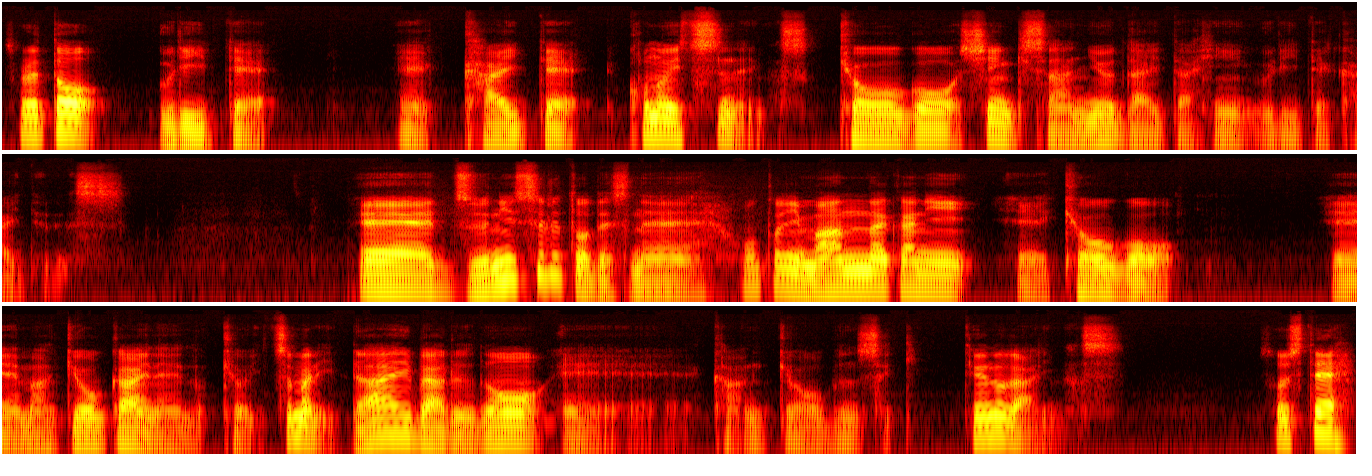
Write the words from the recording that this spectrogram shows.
それと売り手、えー、買い手この5つになります。競合新規参入代替品売り手買い手です。えー、図にするとですね本当に真ん中に、えー、競合、えーまあ、業界内の脅威つまりライバルの、えー、環境分析というのがあります。そして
